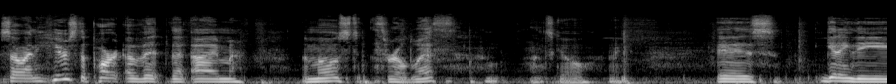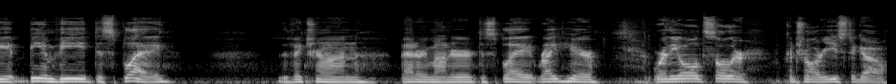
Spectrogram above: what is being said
So, and here's the part of it that I'm the most thrilled with. Let's go. Is getting the BMV display, the Victron battery monitor display right here where the old solar controller used to go.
